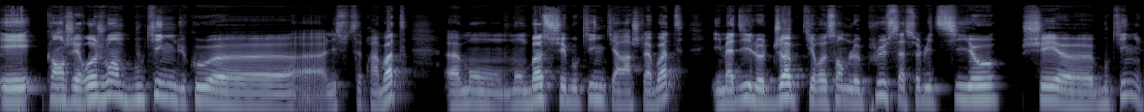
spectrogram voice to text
Et quand j'ai rejoint Booking du coup euh, à l'issue de cette première boîte, mon, mon, boss chez Booking qui a racheté la boîte, il m'a dit le job qui ressemble le plus à celui de CEO chez Booking,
